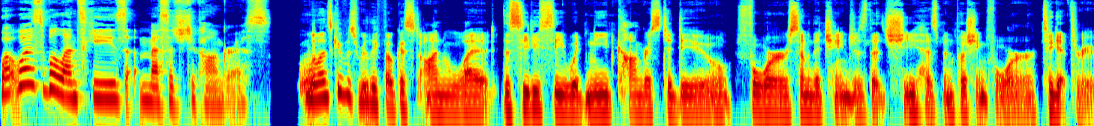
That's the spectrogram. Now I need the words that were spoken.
What was Walensky's message to Congress? Walensky was really focused on what the CDC would need Congress to do for some of the changes that she has been pushing for to get through.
